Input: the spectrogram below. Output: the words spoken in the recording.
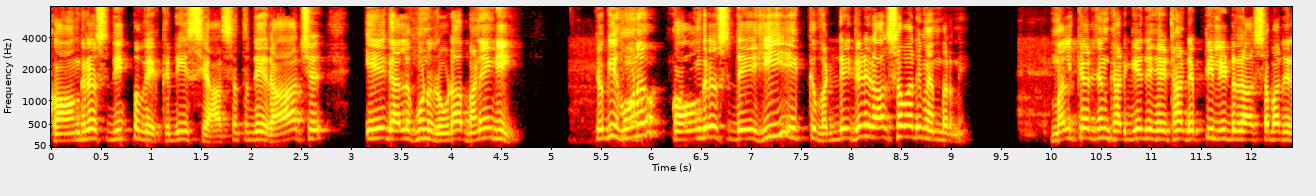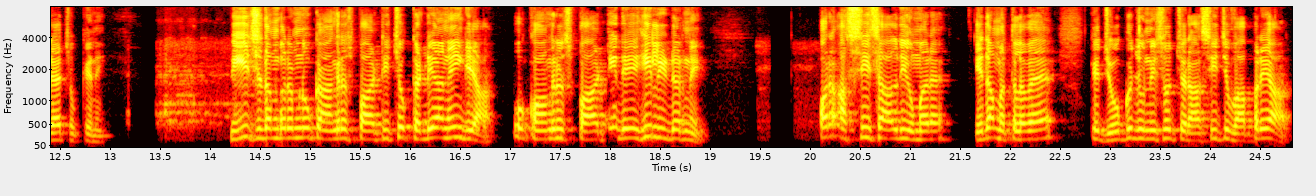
ਕਾਂਗਰਸ ਦੀ ਭਵਿੱਖ ਦੀ ਸਿਆਸਤ ਦੇ ਰਾਹ 'ਚ ਇਹ ਗੱਲ ਹੁਣ ਰੋੜਾ ਬਣੇਗੀ, ਕਿਉਂਕਿ ਹੁਣ ਕਾਂਗਰਸ ਦੇ ਹੀ ਇੱਕ ਵੱਡੇ ਜਿਹੜੇ ਰਾਜ ਸਭਾ ਦੇ ਮੈਂਬਰ ਨੇ, ਮਲਕ ਅਰਜਨ ਖੜਗੇ ਦੇ ਹੇਠਾਂ ਡਿਪਟੀ ਲੀਡਰ ਰਾਜ ਸਭਾ ਦੇ ਰਹਿ ਚੁੱਕੇ ਨੇ। ਪੀ ਚਿਦੰਬਰਮ ਨੂੰ ਕਾਂਗਰਸ ਪਾਰਟੀ ਚੋਂ ਕੱਢਿਆ ਨਹੀਂ ਗਿਆ। ਉਹ ਕਾਂਗਰਸ ਪਾਰਟੀ ਦੇ ਹੀ ਲੀਡਰ ਨੇ। ਔਰ 80 ਸਾਲ ਦੀ ਉਮਰ ਹੈ। ਇਹਦਾ ਮਤਲਬ ਹੈ ਕਿ ਜੋ ਕੁਝ 1984 ਚ ਵਾਪਰਿਆ,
